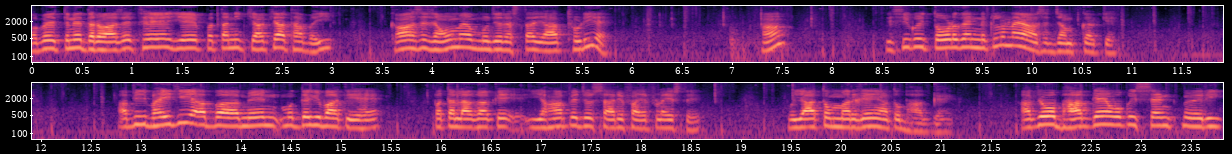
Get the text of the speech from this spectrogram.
अबे, इतने दरवाजे थे, ये पता नहीं क्या क्या था भाई। कहाँ से जाऊँ मैं? मुझे रास्ता याद थोड़ी है। हाँ? इसी को ही तोड़ गए, निकलो ना यहाँ से जंप करके। अभी भाई जी, अब मेन मुद्दे की बात ये है। पता लगा कि यहाँ पे जो सारे फायरफ्लाइज थे वो या तो मर गए या तो भाग गए। अब जो वो भाग गए हैं वो कोई सेंट मेरी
